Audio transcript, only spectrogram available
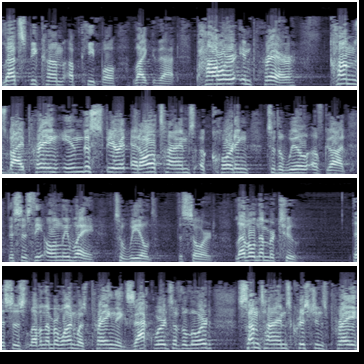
let's become a people like that. Power in prayer comes by praying in the Spirit at all times according to the will of God. This is the only way to wield the sword. Level number two. This is level number one was praying the exact words of the Lord. Sometimes Christians pray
